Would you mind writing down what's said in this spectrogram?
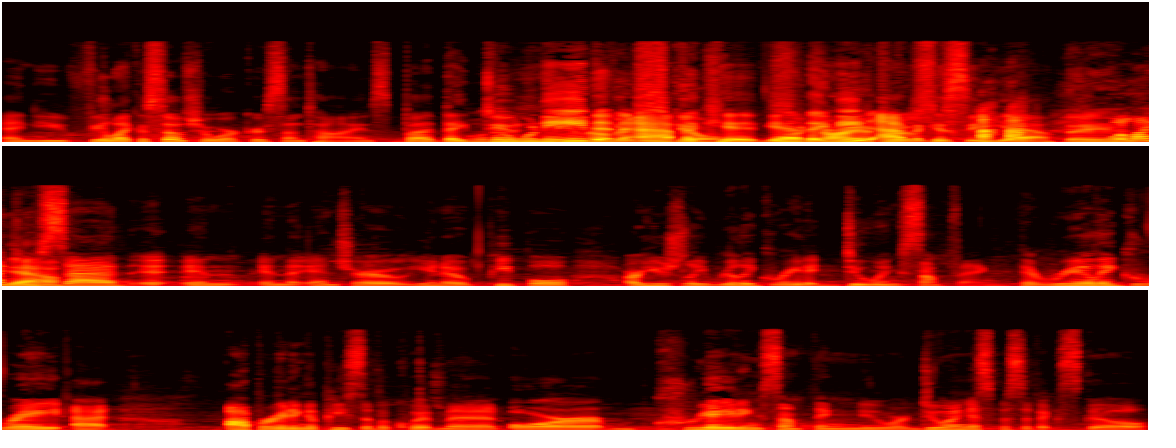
and you feel like a social worker sometimes. But they Well, do need an another skill. advocate. Yeah, they need advocacy. Yeah. They- Well, like Yeah. you said in in the intro, you know, people are usually really great at doing something. They're really great at operating a piece of equipment or creating something new or doing a specific skill.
